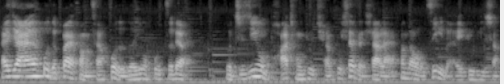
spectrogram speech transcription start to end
挨家挨户的拜访才获得的用户资料。我直接用爬虫就全部下载下来，放到我自己的 APP 上。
